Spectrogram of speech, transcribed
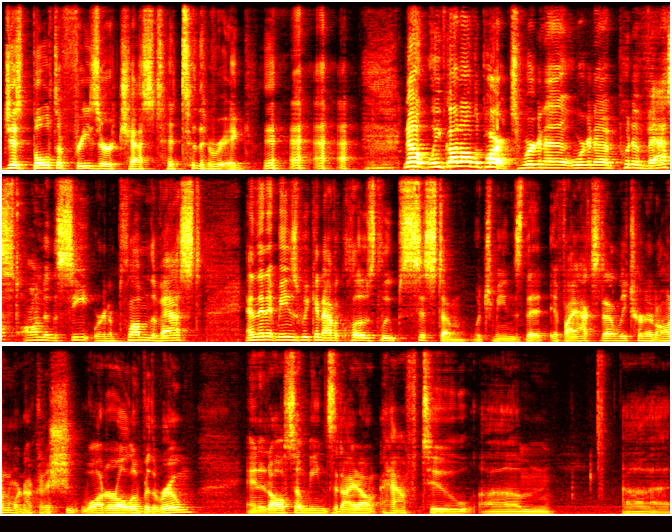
just bolt a freezer chest to the rig. no, we've got all the parts. We're gonna we're gonna put a vest onto the seat. We're gonna plumb the vest, and then it means we can have a closed loop system, which means that if I accidentally turn it on, we're not gonna shoot water all over the room and it also means that I don't have to um, uh,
